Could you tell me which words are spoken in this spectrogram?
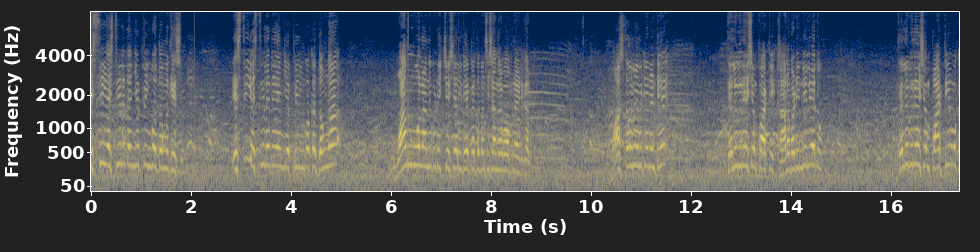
ఎస్సీ ఎస్టీలదని చెప్పి ఇంకో దొంగ కేసు. ఎస్టీ ఎస్టీలదే అని చెప్పి ఇంకొక దొంగ వాంగ్మూలాన్ని కూడా ఇచ్చేశారు ఇదే పెద్ద మనిషి చంద్రబాబు నాయుడు గారు. వాస్తవం ఏమిటంటే తెలుగుదేశం పార్టీ కాలబడింది లేదు. తెలుగుదేశం పార్టీ ఒక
